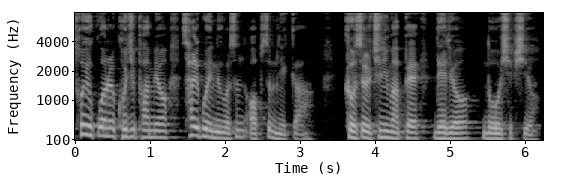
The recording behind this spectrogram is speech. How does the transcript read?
소유권을 고집하며 살고 있는 것은 없습니까? 그것을 주님 앞에 내려놓으십시오.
